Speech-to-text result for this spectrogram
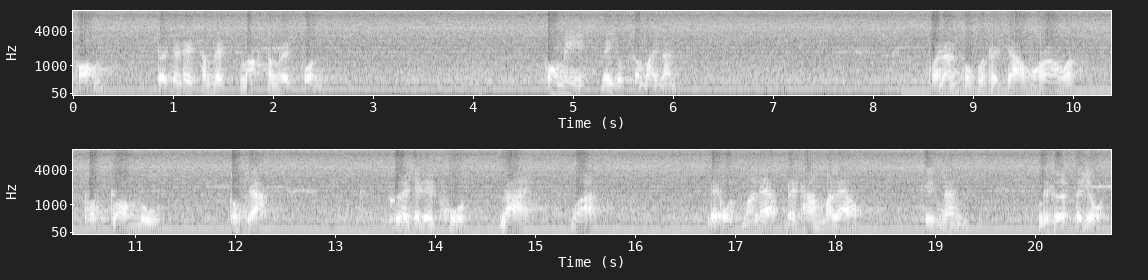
ผอมจะจะได้สำเร็จมรรคสาเร็จผล ก็มีในยุคสมัยนั้น เพราะนั้นพระพุทธเจ้าของเราก็ทดลองดูทุกอย่าง เพื่อจะได้พูดได้ว่าได้อดมาแล้วได้ทำมาแล้ว สิ่งนั้นไม่เกิดประโยชน์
